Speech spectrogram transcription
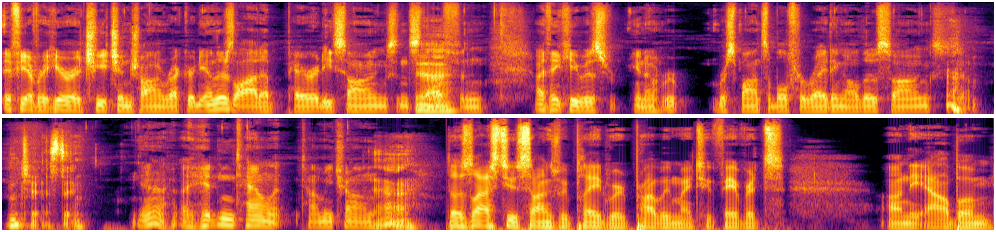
If you ever hear a Cheech and Chong record, you know, there's a lot of parody songs and stuff, Yeah. and I think he was, you know, re- responsible for writing all those songs. So Interesting. yeah, a hidden talent, Tommy Chong. Yeah. Those last two songs we played were probably my two favorites on the album.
